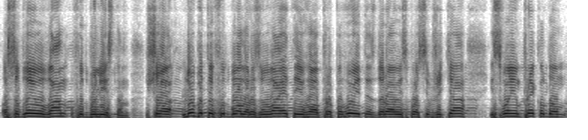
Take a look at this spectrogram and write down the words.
особливо вам, футболістам, що любите футбол, розвиваєте його, пропагуєте здоровий спосіб життя і своїм прикладом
